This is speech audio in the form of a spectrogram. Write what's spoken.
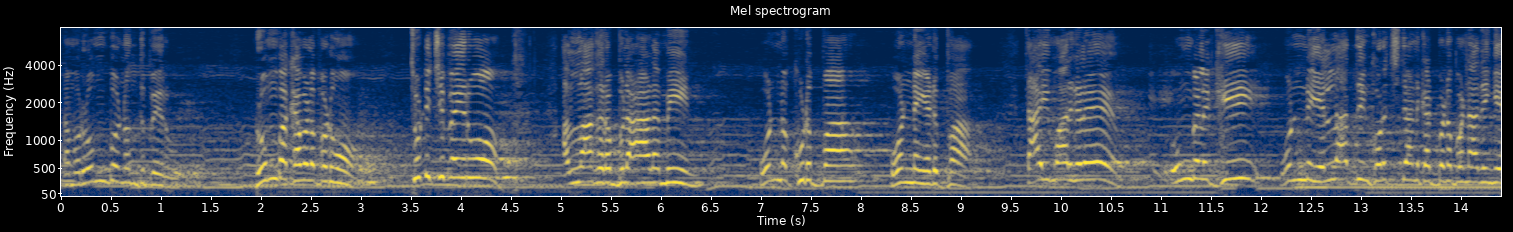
நம்ம ரொம்ப நொந்து போயிருவோம். ரொம்ப கவலைப்படுவோம். துடிச்சு போயிருவோம். அல்லாஹ் ரபுல் ஆலமீன். ஒன்ன கொடுப்பான் ஒன்னை எடுப்பான். தாய்மார்களே உங்களுக்கு ஒண்ணு எல்லாத்தையும் குறைச்சிட்டான்னு கற்பனை பண்ணாதீங்க.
